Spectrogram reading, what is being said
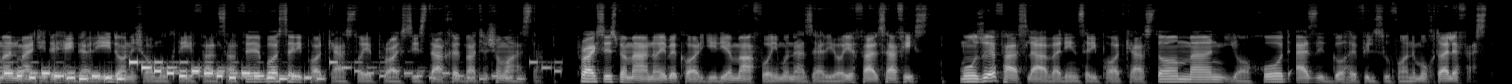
من مجید حیدری دانش آموخته فلسفه با سری پادکست های پراکسیس در خدمت شما هستم. پراکسیس به معنای به کارگیری مفاهیم و نظریه های فلسفی است. موضوع فصل اول این سری پادکست ها من یا خود از دیدگاه فیلسوفان مختلف است.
